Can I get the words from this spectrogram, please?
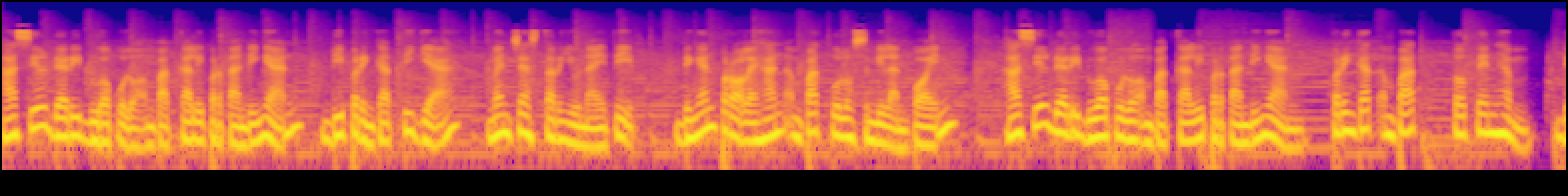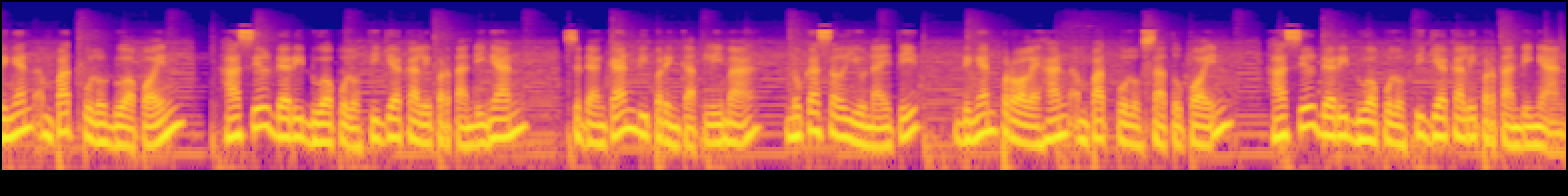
hasil dari 24 kali pertandingan, di peringkat tiga, Manchester United, dengan perolehan 49 poin, Hasil dari 24 kali pertandingan, peringkat 4, Tottenham, dengan 42 poin, hasil dari 23 kali pertandingan, sedangkan di peringkat 5, Newcastle United, dengan perolehan 41 poin, hasil dari 23 kali pertandingan.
